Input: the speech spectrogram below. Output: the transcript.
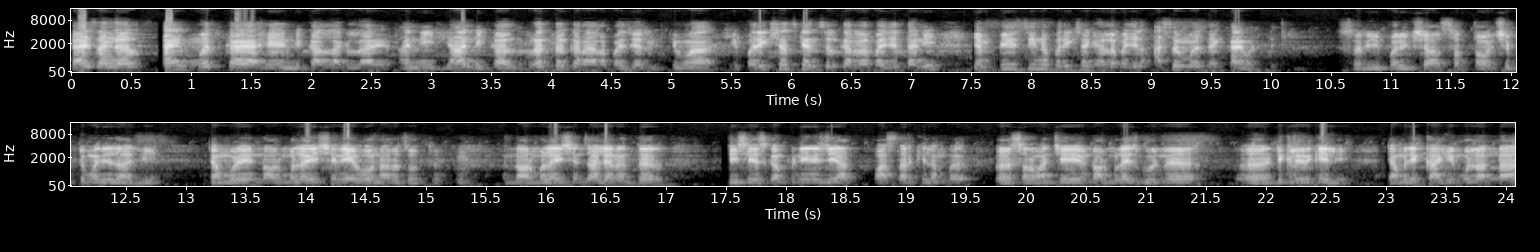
काय सांगाल? काय मत काय आहे? निकाल लागलाय आणि ह्या निकाल रद्द करायला पाहिजे किंवा ही परीक्षाच कॅन्सल करायला पाहिजे आणि एमपीएससी न परीक्षा घ्यायला पाहिजे असं मत आहे. काय वाटतंय? सर ही परीक्षा सत्तावन्न शिफ्टमध्ये झाली. त्यामुळे नॉर्मलायझेशन हे होणारच होतं. नॉर्मलायझेशन झाल्यानंतर टीसीएस कंपनीने जे आज पाच तारखेला सर्वांचे नॉर्मलाइज गुण डिक्लेअर केले. त्यामध्ये काही मुलांना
